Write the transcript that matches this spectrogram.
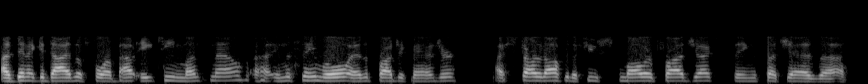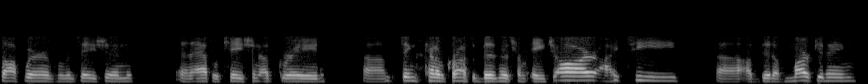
I've been at Godiva for about 18 months now uh, in the same role as a project manager. I started off with a few smaller projects, things such as a software implementation, an application upgrade, um, things kind of across the business from HR, IT, uh, a bit of marketing,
